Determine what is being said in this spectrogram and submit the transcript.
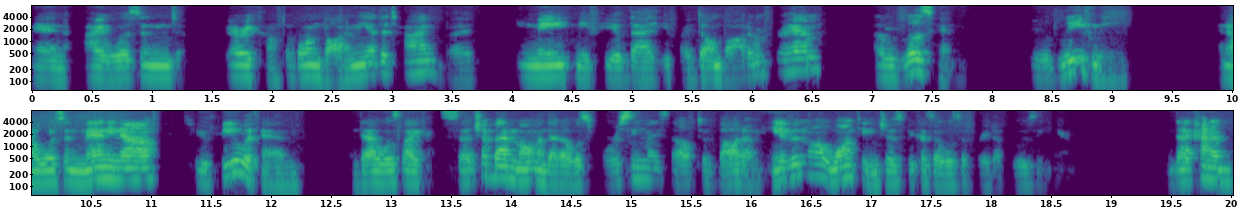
and I wasn't very comfortable in bottoming at the time, but he made me feel that if I don't bottom for him, I would lose him. He would leave me, and I wasn't man enough to be with him. And that was like such a bad moment that I was forcing myself to bottom, even not wanting, just because I was afraid of losing him that kind of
